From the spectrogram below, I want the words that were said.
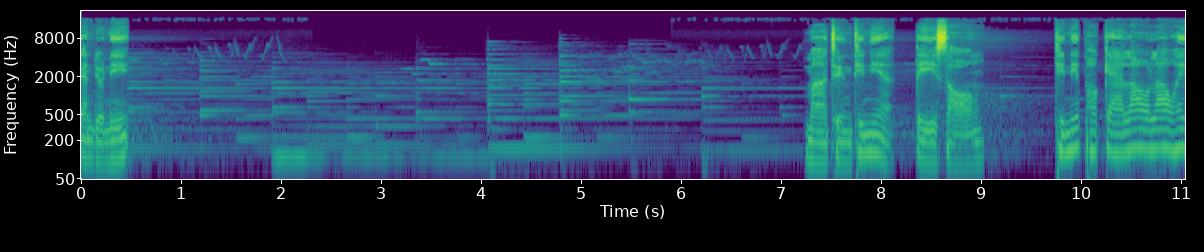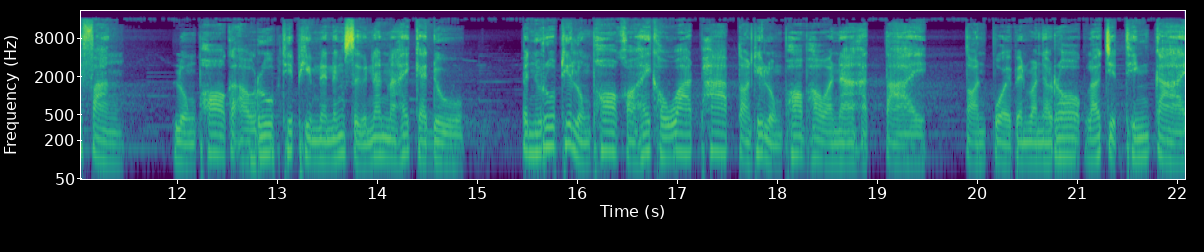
กันเดี๋ยวนี้ มาถึงที่เนี่ย ตีสอง ทีนี้พอแกเล่าเล่าให้ฟัง หลวงพ่อก็เอารูปที่พิมพ์ในหนังสือนั่นมาให้แกดู เป็นรูปที่หลวงพ่อขอให้เขาวาดภาพตอนที่หลวงพ่อภาวนาหัดตาย ตอนป่วยเป็นวัณโรคแล้วจิตทิ้งกาย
